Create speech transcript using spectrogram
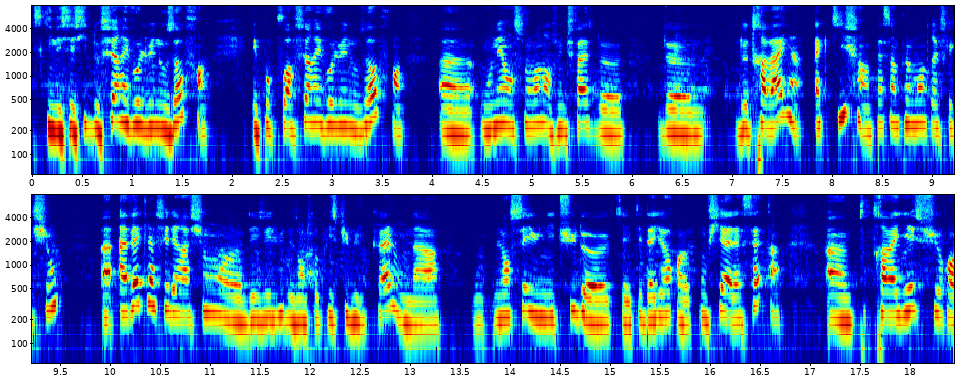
ce qui nécessite de faire évoluer nos offres. Et pour pouvoir faire évoluer nos offres, euh, on est en ce moment dans une phase de, travail actif, hein, pas simplement de réflexion. Euh, avec la Fédération des élus des entreprises publiques locales, on a lancé une étude euh, qui a été d'ailleurs euh, confiée à la 7 euh, pour travailler sur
